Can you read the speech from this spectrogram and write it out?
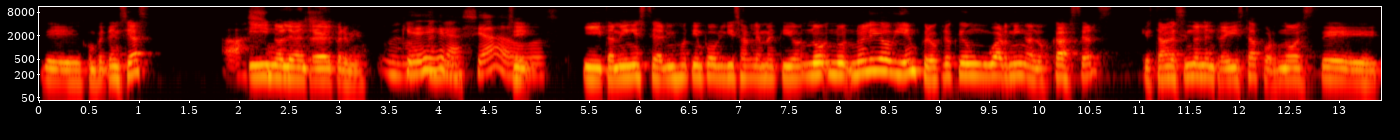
de competencias Ah, y no le va a entregar el premio. Qué desgraciados. Y también este, al mismo tiempo Blizzard le ha metido, no, no, no he leído bien, pero creo que un warning a los casters que estaban haciendo la entrevista por no este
